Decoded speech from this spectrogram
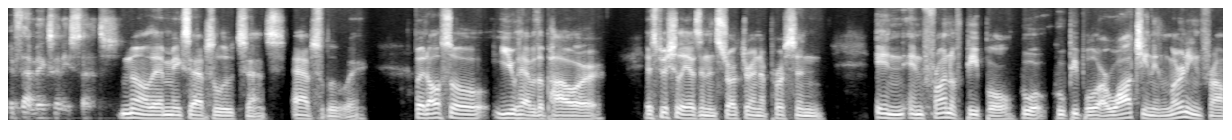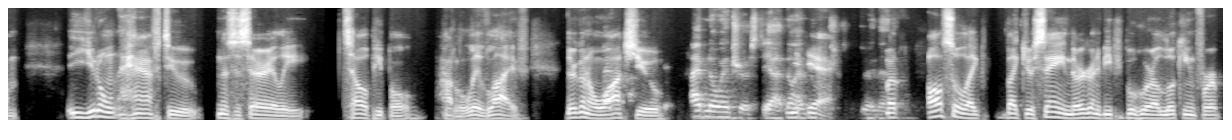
If that makes any sense. No, that makes absolute sense. Absolutely. But also you have the power, especially as an instructor and a person in in front of people who who people are watching and learning from. You don't have to necessarily tell people how to live life. They're going to watch you. I have no interest. Yeah, no, yeah. No but also like like you're saying there are going to be people who are looking for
